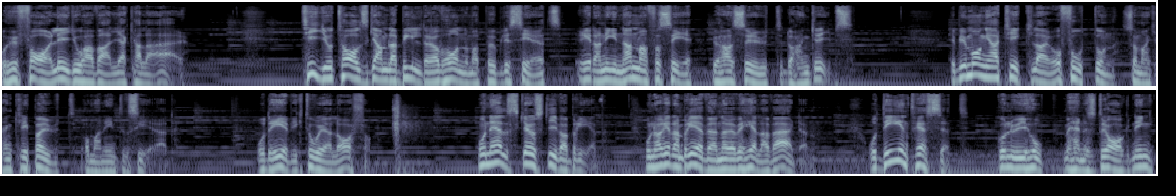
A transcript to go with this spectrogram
och hur farlig Juha Valjakalla är. Tiotals gamla bilder av honom har publicerats redan innan man får se hur han ser ut då han grips. Det blir många artiklar och foton som man kan klippa ut om man är intresserad. Och det är Victoria Larsson. Hon älskar att skriva brev. Hon har redan brevvänner över hela världen. Och det intresset går nu ihop med hennes dragning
